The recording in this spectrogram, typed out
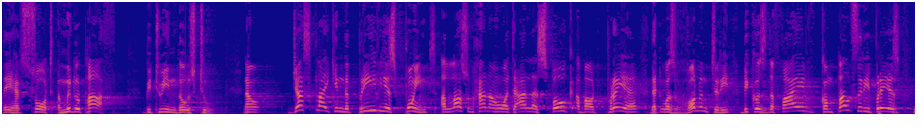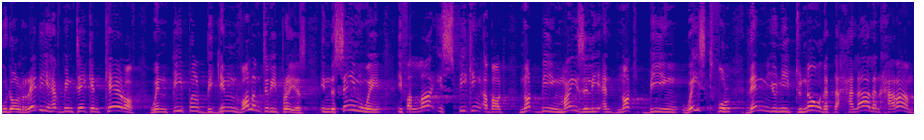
they have sought a middle path between those two. Now, just like in the previous point, Allah subhanahu wa ta'ala spoke about prayer that was voluntary because the five compulsory prayers would already have been taken care of when people begin voluntary prayers. In the same way, if Allah is speaking about not being miserly and not being wasteful, then you need to know that the halal and haram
